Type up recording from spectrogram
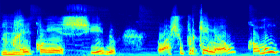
uhum. reconhecido. Eu acho, por que não, como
